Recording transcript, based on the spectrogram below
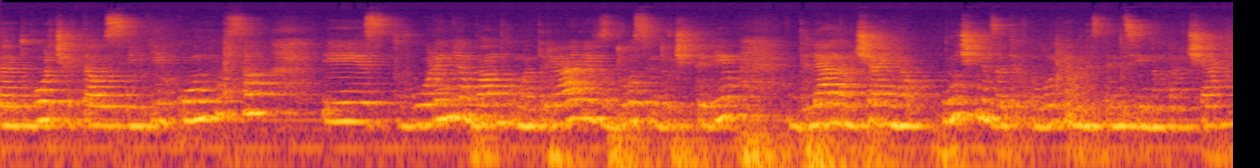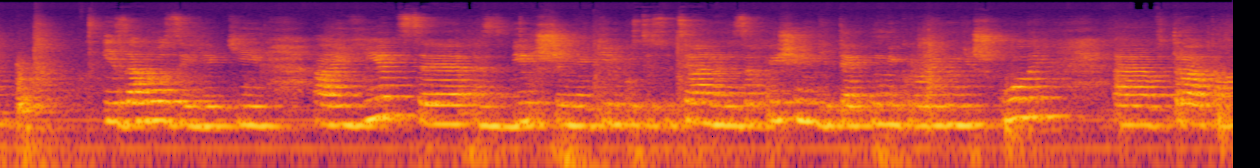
е, творчих та освітніх конкурсах і створення банку матеріалів з досвіду вчителів для навчання учнів за технологіями дистанційного навчання. І загрози, які є, це збільшення кількості соціально незахищених дітей у мікрорайоні школи, е, втрата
